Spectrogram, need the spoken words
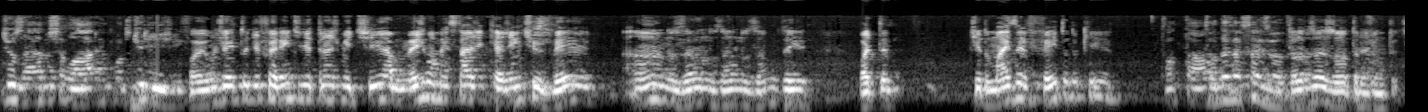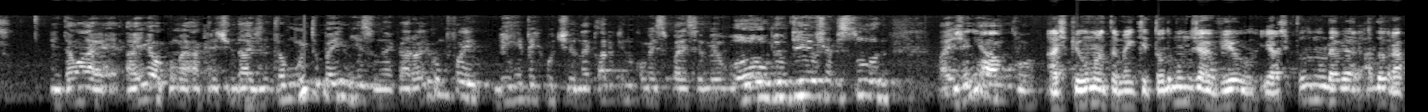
de usar o celular enquanto dirigem. Foi um jeito diferente de transmitir a mesma mensagem que a gente vê há anos, anos, anos, anos e pode ter tido mais efeito do que Total. Todas essas outras. todas as outras juntas. Então, é, aí, ó, como a criatividade entrou muito bem nisso, né, cara? Olha como foi bem repercutido, né? Claro que no começo pareceu meio, oh, meu Deus, que absurdo. Mas genial, pô. Acho que uma também que todo mundo já viu e acho que todo mundo deve adorar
